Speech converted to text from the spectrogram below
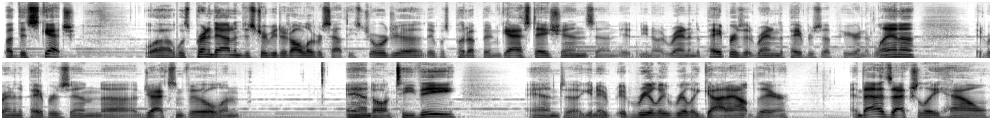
But this sketch uh, was printed out and distributed all over Southeast Georgia. It was put up in gas stations, and it you know it ran in the papers. It ran in the papers up here in Atlanta. It ran in the papers in uh, Jacksonville and and on TV, and uh, you know it really really got out there, and that is actually how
